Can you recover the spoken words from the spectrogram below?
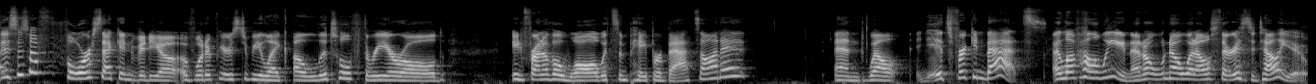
This is a four second video of what appears to be like a little three year old in front of a wall with some paper bats on it. And well, it's freaking bats. I love Halloween. I don't know what else there is to tell you.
